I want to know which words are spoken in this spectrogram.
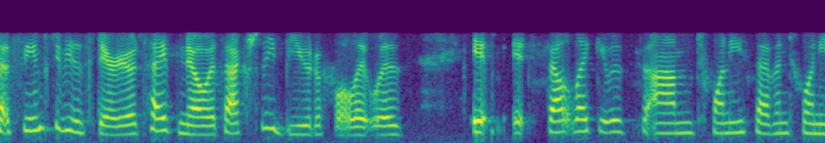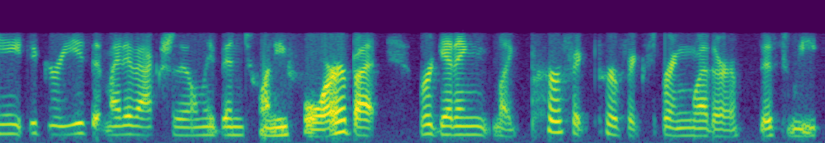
that seems to be the stereotype. No, it's actually beautiful. It was it it felt like it was um 27 28 degrees. It might have actually only been 24 but we're getting like perfect perfect spring weather this week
